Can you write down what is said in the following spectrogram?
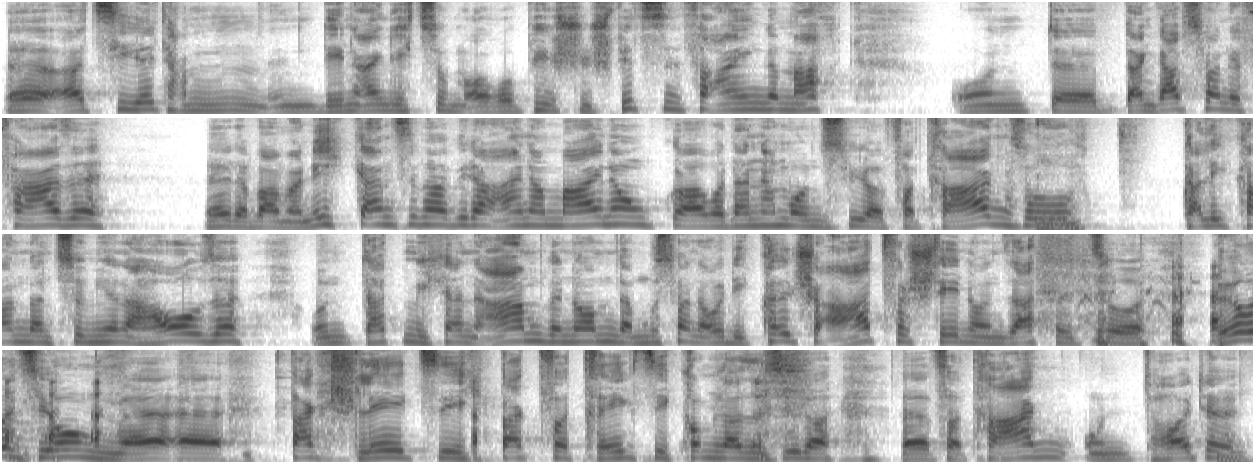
äh, erzielt, haben den eigentlich zum europäischen Spitzenverein gemacht. Und äh, dann gab es mal eine Phase, äh, da waren wir nicht ganz immer wieder einer Meinung, aber dann haben wir uns wieder vertragen, so mhm. Kalli kam dann zu mir nach Hause und hat mich dann in den Arm genommen. Da muss man auch die kölsche Art verstehen und sagte so, hören Sie, Jungen, äh, äh, Back schlägt sich, Back verträgt sich, komm, lass uns wieder äh, vertragen. Und heute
